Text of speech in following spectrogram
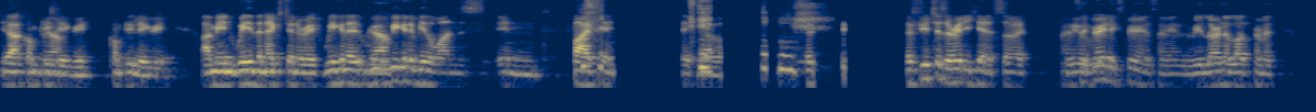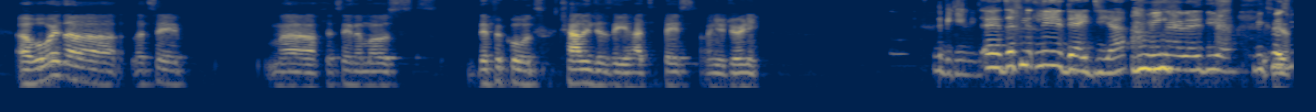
Yeah, completely yeah. agree. Completely agree. I mean, we're the next generation. We're gonna yeah. we're gonna be the ones in five, ten taking over. the, the future's already here, so it's we, a great experience. I mean, we learn a lot from it. Uh, what were the let's say uh, let's say the most difficult challenges that you had to face on your journey? The beginning. Uh, definitely the idea. I mean, the idea because yeah.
